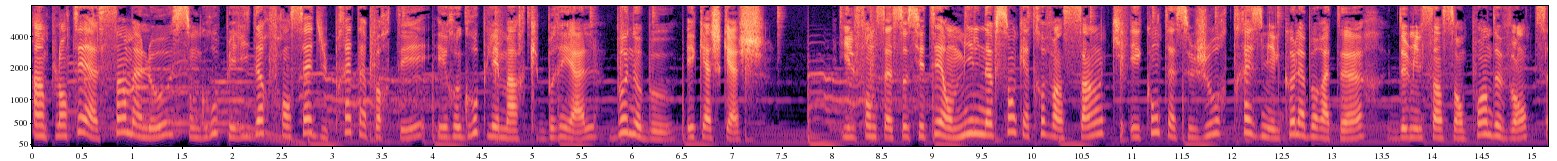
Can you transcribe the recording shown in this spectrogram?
Implanté à Saint-Malo, son groupe est leader français du prêt-à-porter et regroupe les marques Bréal, Bonobo et Cache-Cache. Il fonde sa société en 1985 et compte à ce jour 13 000 collaborateurs, 2500 points de vente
